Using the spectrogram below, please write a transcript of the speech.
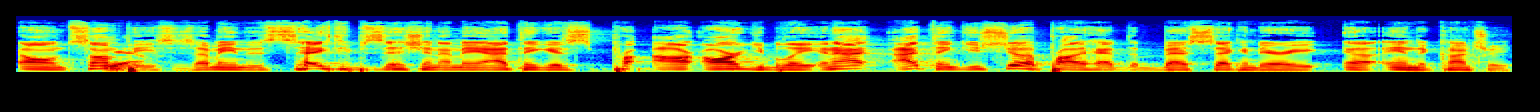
on some yeah. pieces. I mean, the safety position. I mean, I think it's pro- arguably, and I I think you still probably have the best secondary uh, in the country.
